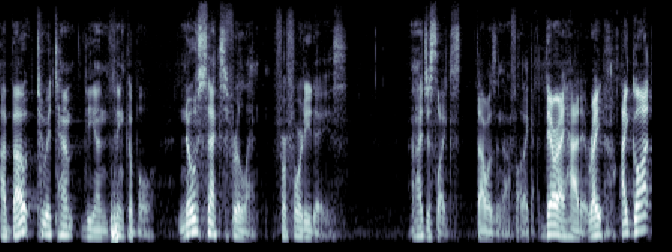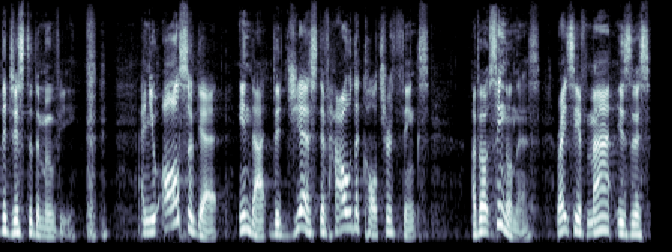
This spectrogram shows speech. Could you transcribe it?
about to attempt the unthinkable. No sex for Lent for 40 days. And I just like, that was enough. Like, there I had it, right? I got the gist of the movie. and you also get in that the gist of how the culture thinks about singleness, right? See, if Matt is this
